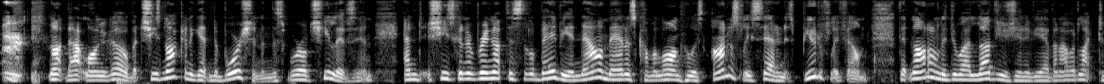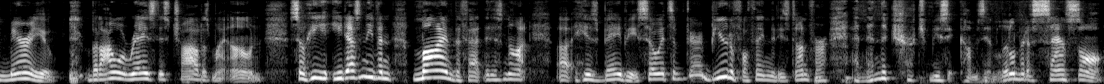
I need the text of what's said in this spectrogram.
not that long ago, but she's not going to get an abortion in this world she lives in. And she's going to bring up this little baby. And now a man has come along who has honestly said, and it's beautifully filmed, that not only do I love you, Genevieve, and I would like to marry you, but I will raise this child as my own. So he, he doesn't even mind the fact that it's not uh, his baby. So it's a very beautiful thing that he's done for her. And then the church music comes in, a little bit of Saint-Saëns.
